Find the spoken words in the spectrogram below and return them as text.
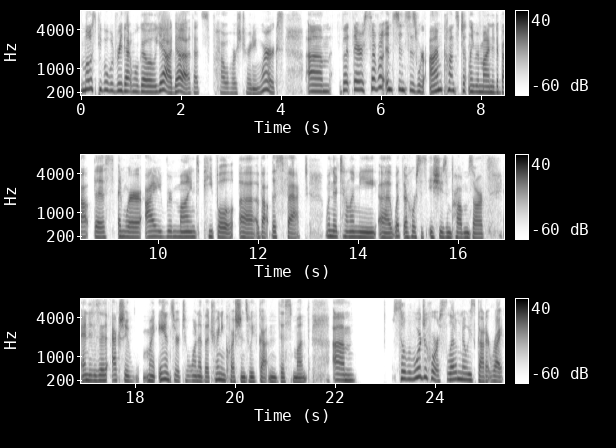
most people would read that and will go, yeah, duh, that's how horse training works. Um, but there are several instances where I'm constantly reminded about this and where I remind people uh, about this fact when they're telling me uh, what their horse's issues and problems are. And it is actually my answer to one of the training questions we've gotten this month. Um, so reward your horse, let him know he's got it right.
